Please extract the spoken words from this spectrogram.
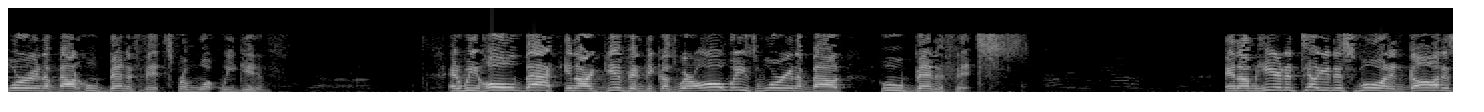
worrying about who benefits from what we give. And we hold back in our giving because we're always worrying about who benefits. And I'm here to tell you this morning, God has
